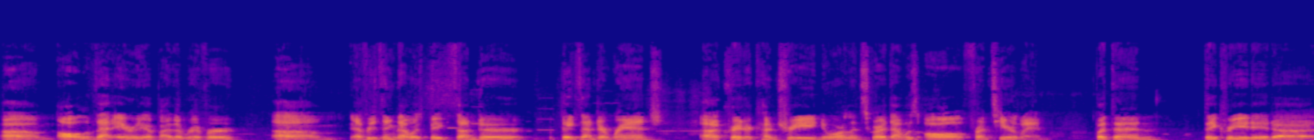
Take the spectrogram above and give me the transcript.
um, all of that area by the river, um, everything that was Big Thunder, Big Thunder Ranch, uh, Critter Country, New Orleans Square, that was all Frontierland, but then they created uh,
